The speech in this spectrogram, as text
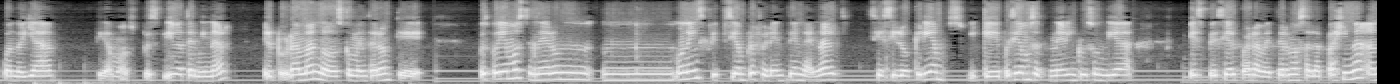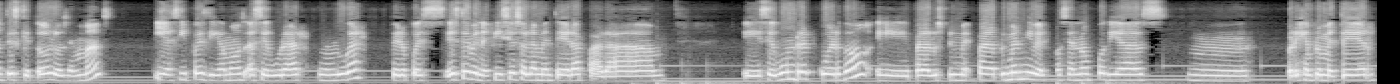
cuando ya, digamos, pues iba a terminar el programa, nos comentaron que pues podíamos tener una inscripción preferente en la ENALT si así lo queríamos, y que pues íbamos a tener incluso un día especial para meternos a la página antes que todos los demás y así pues digamos asegurar un lugar. Pero pues este beneficio solamente era para, eh, según recuerdo, eh, para, los primer, para el primer nivel. O sea, no podías, mm, por ejemplo, meter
